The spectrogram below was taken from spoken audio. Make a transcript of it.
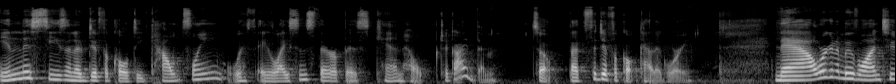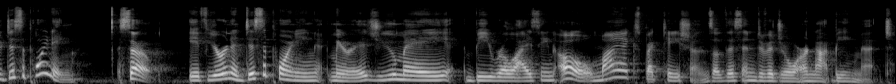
in this season of difficulty, counseling with a licensed therapist can help to guide them. So that's the difficult category. Now we're going to move on to disappointing. So, if you're in a disappointing marriage, you may be realizing, oh, my expectations of this individual are not being met.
